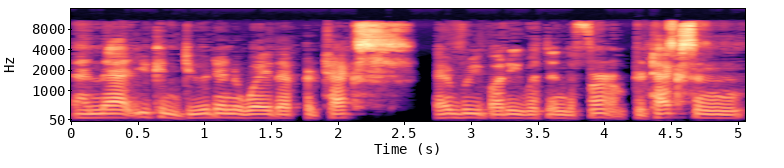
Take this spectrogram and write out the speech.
and that you can do it in a way that protects everybody within the firm, protects and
